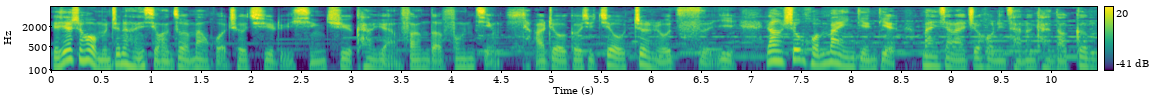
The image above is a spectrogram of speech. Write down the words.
有些时候，我们真的很喜欢坐着慢火车去旅行，去看远方的风景。而这首歌曲就正如此意，让生活慢一点点，慢下来之后，你才能看到更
